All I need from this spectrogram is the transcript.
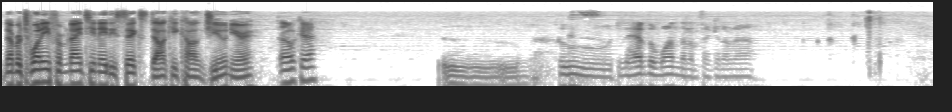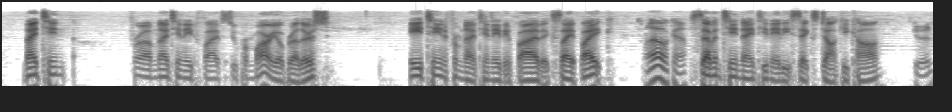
number 20 from 1986, Donkey Kong Jr. okay. Um, Ooh, they have the one that I'm thinking of now? 19 from 1985, Super Mario Brothers. 18 from 1985, Excitebike. Oh, okay. 17, 1986, Donkey Kong. Good.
